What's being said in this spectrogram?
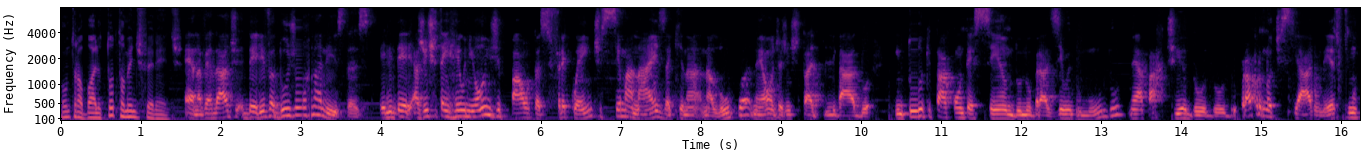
É um trabalho totalmente diferente. É, na verdade, deriva dos jornalistas. Ele, a gente tem reuniões de pautas frequentes, semanais aqui na, na Lupa, né, onde a gente está ligado em tudo que está acontecendo no Brasil e no mundo, né, a partir do, do, do próprio noticiário mesmo,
